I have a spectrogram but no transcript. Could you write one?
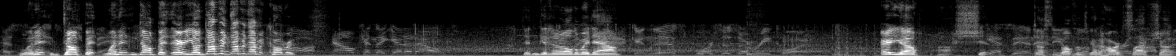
has. Win it and dump it. Win it and dump it. There you go. Dump it, dump it, dump it. Cover. Now can they get it out? Didn't get it all the way down. Back, and this forces a recoil. There you go. Oh shit. In, Dustin Byfuglien's got a hard slap shot.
